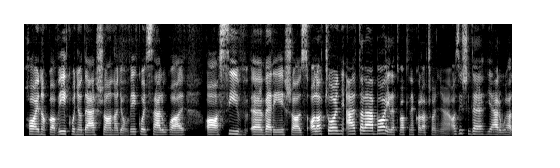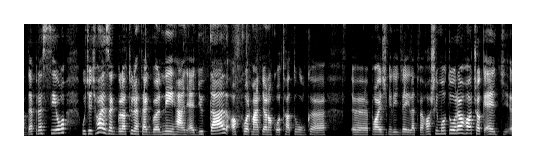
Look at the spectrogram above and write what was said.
hajnak a vékonyodása, nagyon vékony szálú haj, a szívverés az alacsony általában, illetve akinek alacsony az is ide járulhat depresszió, úgyhogy ha ezekből a tünetekből néhány együtt áll, akkor már gyanakodhatunk pajzsmirigyre, illetve hasimotóra, ha csak egy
